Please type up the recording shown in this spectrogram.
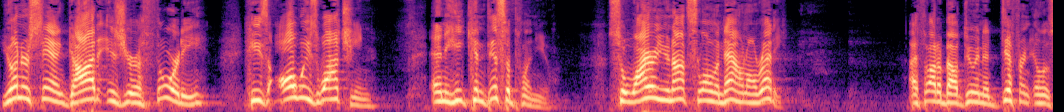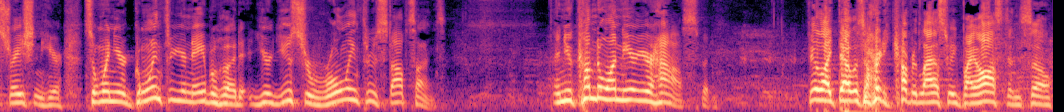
You understand God is your authority. He's always watching and he can discipline you. So why are you not slowing down already? I thought about doing a different illustration here. So when you're going through your neighborhood, you're used to rolling through stop signs. And you come to one near your house, but I feel like that was already covered last week by Austin, so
